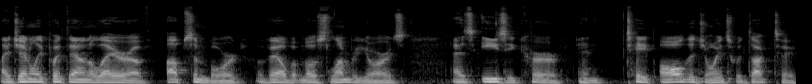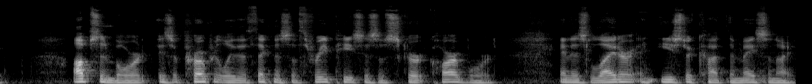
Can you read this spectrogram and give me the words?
I generally put down a layer of Upson board, available at most lumber yards, as easy curve and tape all the joints with duct tape. Upson board is appropriately the thickness of three pieces of skirt cardboard and is lighter and easier to cut than masonite.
